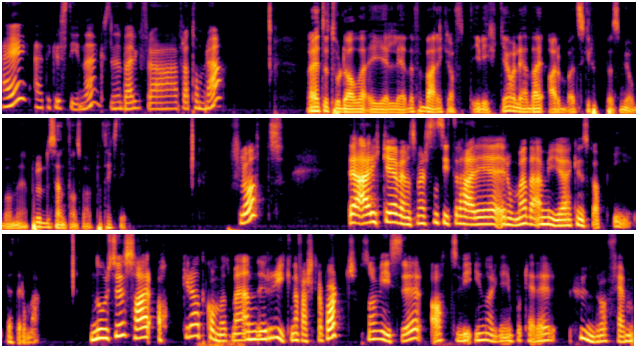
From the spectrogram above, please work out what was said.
Hei, jeg heter Kristine. Kristine Berg fra, fra Tomra. Jeg heter Tordale, jeg er leder for bærekraft i Virke og leder ei arbeidsgruppe som jobber med produsentansvar på tekstil. Flott. Det er ikke hvem som helst som sitter her i rommet, det er mye kunnskap i dette rommet. Norsus har akkurat kommet med en rykende fersk rapport som viser at vi i Norge importerer 105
